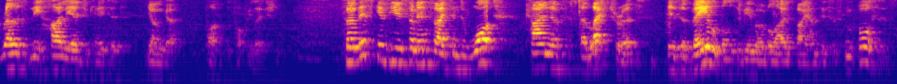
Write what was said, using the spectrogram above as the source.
relatively highly educated younger part of the population. So this gives you some insights into what kind of electorate is available to be mobilized by anti-system forces.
